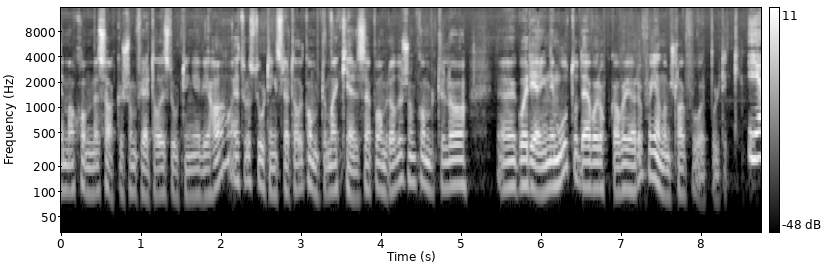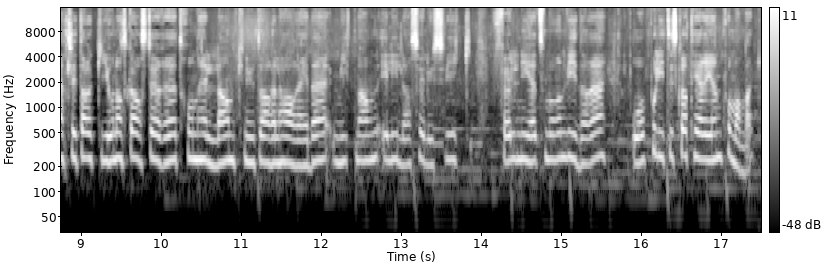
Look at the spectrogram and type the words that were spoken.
det må komme med saker som flertallet i Stortinget vil ha. Og jeg tror stortingsflertallet kommer til å markere seg på områder som kommer til å uh, gå regjeringen imot, og det er vår oppgave å gjøre, å få gjennomslag for vår politikk. Hjertelig takk, Jonas Gahr Støre, Trond Helleland, Knut Arild Hareide. Mitt navn er Lilla Sølhusvik. Følg Nyhetsmorgen videre og Politisk kvarter igjen på mandag.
